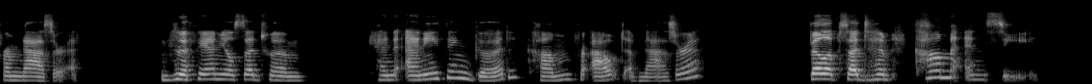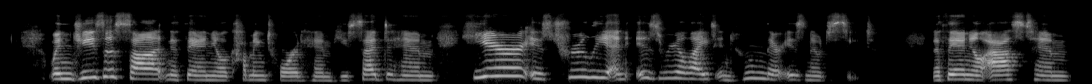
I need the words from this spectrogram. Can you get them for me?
from Nazareth. Nathanael said to him, Can anything good come out of Nazareth? Philip said to him, Come and see. When Jesus saw Nathanael coming toward him, he said to him, Here is truly an Israelite in whom there is no deceit. Nathanael asked him,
